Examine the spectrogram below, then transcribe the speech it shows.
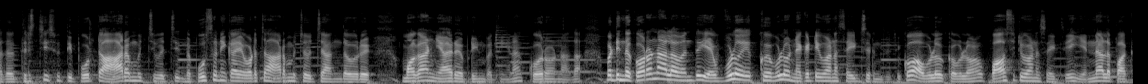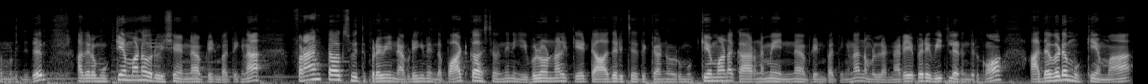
அதை திருஷ்டி சுற்றி போட்டு ஆரம்பித்து வச்சு இந்த பூசணிக்காயை உடச்சி ஆரம்பித்து வச்ச அந்த ஒரு மகான் யார் அப்படின்னு பார்த்தீங்கன்னா கொரோனா தான். பட் இந்த கொரோனாவில் வந்து எவ்வளோ எவ்வளோ நெகட்டிவான சைட்ஸ் இருந்துச்சுக்கோ அவ்வளோக்கு எவ்வளோ பாசிட்டிவான சைட்ஸையும் என்னால் பார்க்க முடிஞ்சுது. அதில் முக்கியமான ஒரு விஷயம் என்ன அப்படின்னு பார்த்தீங்கன்னா ஃப்ராங்க் டாக்ஸ் வித் பிரவீன் அப்படிங்கிற இந்த பாட்காஸ்ட்டை வந்து நீங்கள் இவ்வளோ நாள் கேட்டு ஆதரித்ததுக்கான ஒரு முக்கியமான காரணமே என்ன அப்படின்னு பார்த்தீங்கன்னா நம்மள நிறைய பேர் வீட்டில் இருந்திருக்கோம். அதை விட முக்கியமாக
